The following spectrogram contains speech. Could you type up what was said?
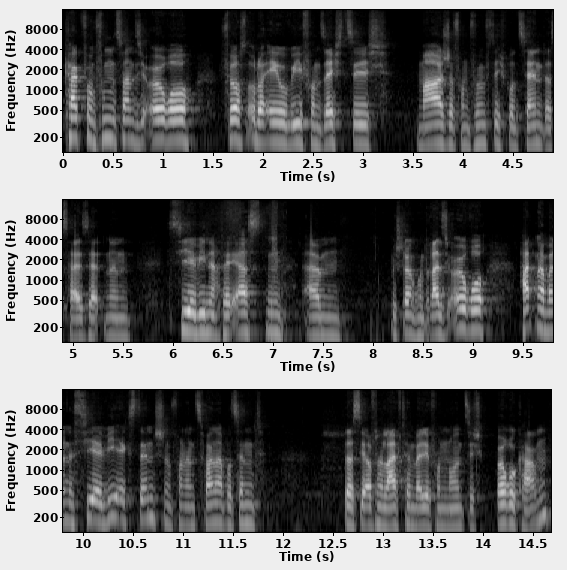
CAC von 25 Euro, First Order AOV von 60, Marge von 50 Prozent. Das heißt, sie hatten einen CRV nach der ersten ähm, Bestellung von 30 Euro, hatten aber eine CRV-Extension von 200 Prozent, dass sie auf eine Lifetime Value von 90 Euro kamen,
